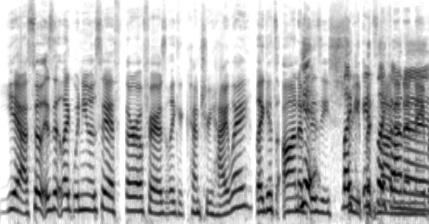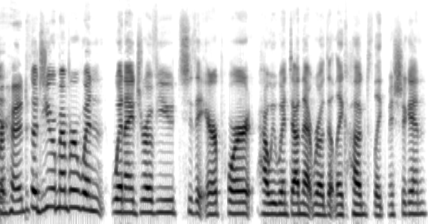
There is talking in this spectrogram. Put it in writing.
Yeah. So is it like when you say a thoroughfare, is it like a country highway? Like it's on a yeah, busy street, like, but like not in a, neighborhood? So do you remember when when I drove you to the airport, how we went down that road that like hugged Lake Michigan?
